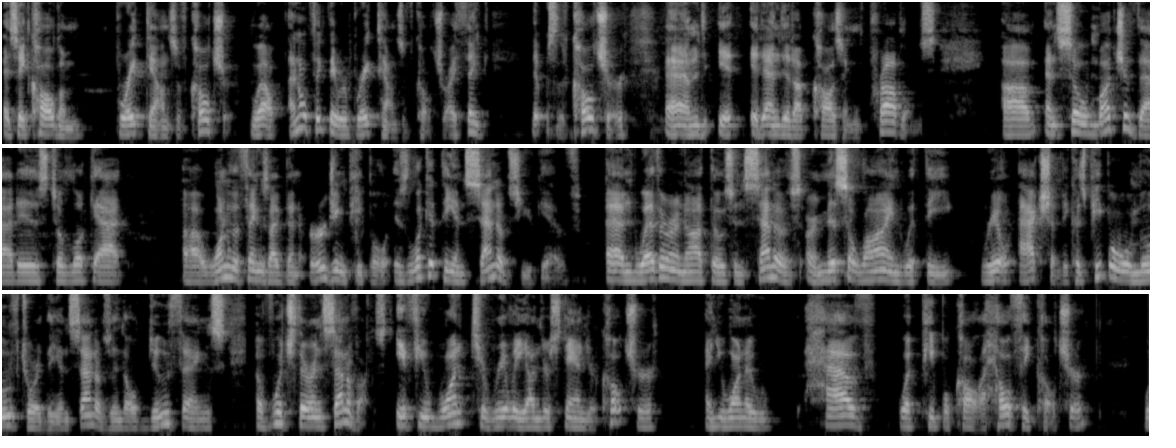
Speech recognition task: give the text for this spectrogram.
as they call them, breakdowns of culture. Well, I don't think they were breakdowns of culture. I think that was the culture, and it, it ended up causing problems. Um, and so much of that is to look at uh, one of the things I've been urging people is look at the incentives you give and whether or not those incentives are misaligned with the real action because people will move toward the incentives and they'll do things of which they're incentivized. If you want to really understand your culture and you want to have what people call a healthy culture,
